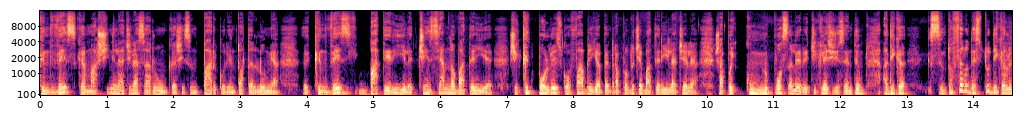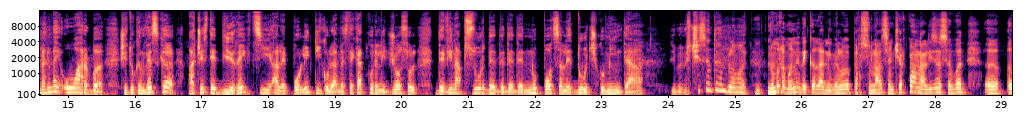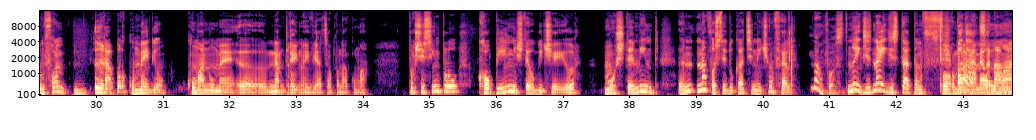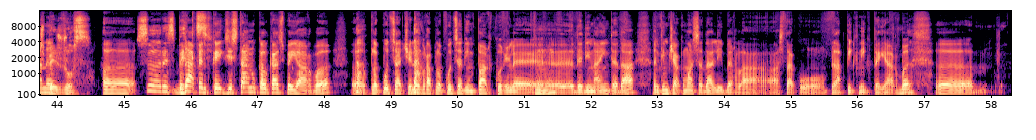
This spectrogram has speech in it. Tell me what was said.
Când vezi că mașinile acelea se aruncă și sunt parcuri în toată lumea, când vezi bateriile, ce înseamnă o baterie și cât poluesc o fabrică pentru a produce bateriile acelea și apoi cum nu poți să le reciclezi și ce se întâmplă, adică sunt o felul de studii că lumea nu mai oarbă și tu când vezi că aceste direcții ale politicului amestecat cu religiosul devin absurde de, de, de nu poți să le duci cu mintea, ce se întâmplă, mă? Nu mă rămâne decât la nivelul meu personal să încerc o analiză să văd, uh, în fond, în raport cu mediul, cum anume uh, ne-am trăit noi viața până acum. Pur și simplu, copiii niște obiceiuri, moștenind, n-am fost educați în niciun fel. N-am fost. Nu exist, n-a existat în formarea ba da, mea să umană. pe jos. Uh, să respecti. Da, pentru că exista Nu călcați pe iarbă, uh, da. uh, plăcuța, celebra da. plăcuță din parcurile uh-huh. de dinainte, da? În timp ce acum se da liber la asta cu la picnic pe iarbă. Da. Uh,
